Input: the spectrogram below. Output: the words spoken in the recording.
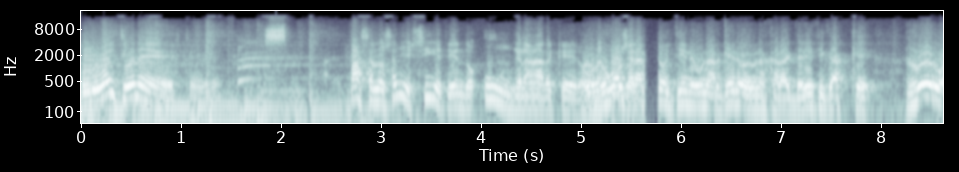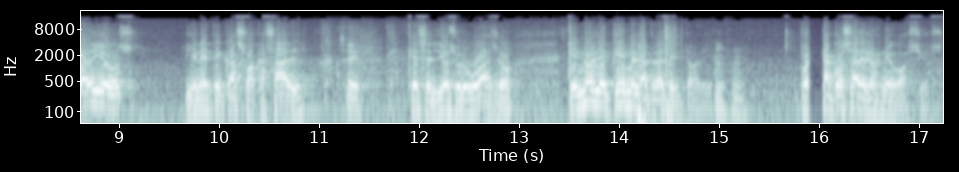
Uruguay tiene, este, pasan los años y sigue teniendo un gran arquero. Uruguay hoy tiene un arquero de unas características que ruego a Dios, y en este caso a Casal, que es el dios uruguayo, que no le queme la trayectoria. Por esta cosa de los negocios.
